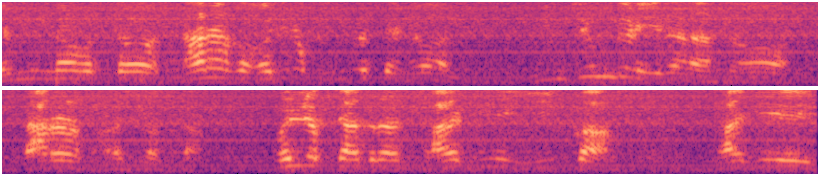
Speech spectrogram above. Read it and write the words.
옛날부터 나라가 어지럽고 힘들 때는 민중들이 일어나서 나라를 바라세웠다. 권력자들은 자기의 이익과 자기의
